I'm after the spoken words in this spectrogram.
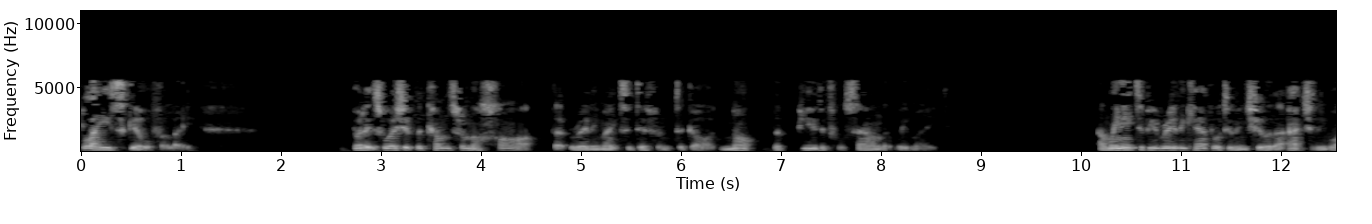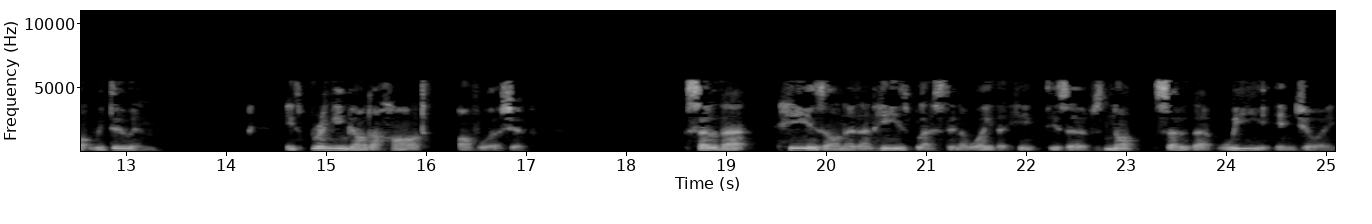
play skillfully. But it's worship that comes from the heart that really makes a difference to God, not the beautiful sound that we make. And we need to be really careful to ensure that actually what we're doing is bringing God a heart of worship so that he is honored and he is blessed in a way that he deserves, not so that we enjoy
